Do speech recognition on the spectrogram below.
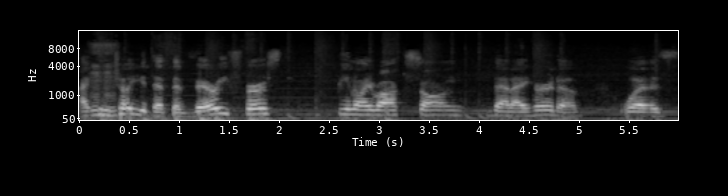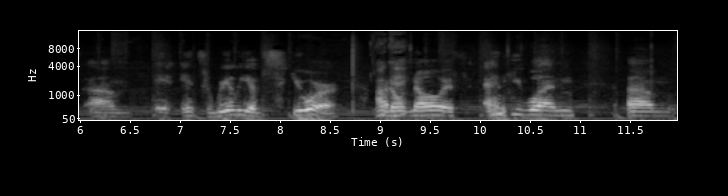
I can Mhm. tell you that the very first Pinoy rock song that I heard of was um, it, it's really obscure. I don't know if anyone um,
